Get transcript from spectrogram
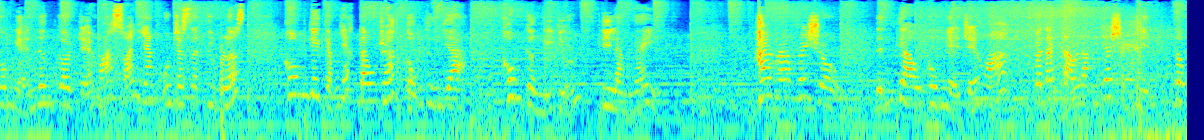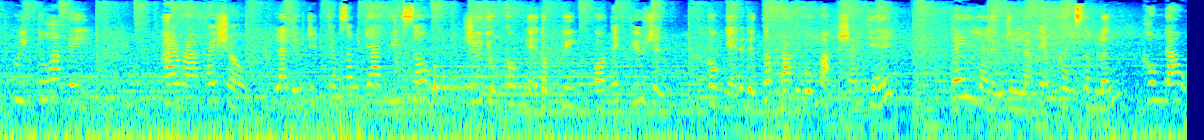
công nghệ nâng cơ trẻ hóa xóa nhăn Ultrasound Plus không gây cảm giác đau rát tổn thương da, không cần nghỉ dưỡng, đi làm ngay. Hara Facial, đỉnh cao công nghệ trẻ hóa và tái tạo làn da sạch mịn, độc quyền từ Hoa Kỳ. Hara Facial là liệu trình chăm sóc da chuyên sâu, sử dụng công nghệ độc quyền Vortex Fusion. Công nghệ đã được cấp 34 bằng sáng chế. Đây là liệu trình làm đẹp không xâm lấn, không đau,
